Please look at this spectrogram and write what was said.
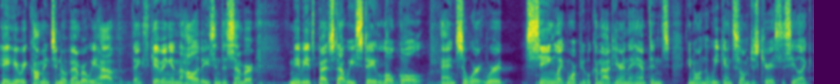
hey, here we come into November. We have Thanksgiving and the holidays in December. Maybe it's best that we stay local. And so we're we're seeing like more people come out here in the Hamptons, you know, on the weekends. So I'm just curious to see like,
